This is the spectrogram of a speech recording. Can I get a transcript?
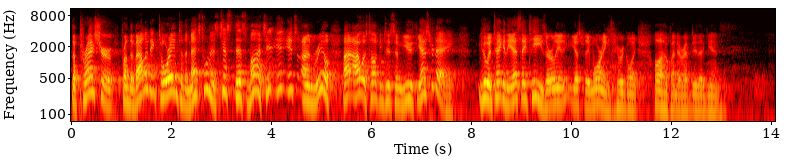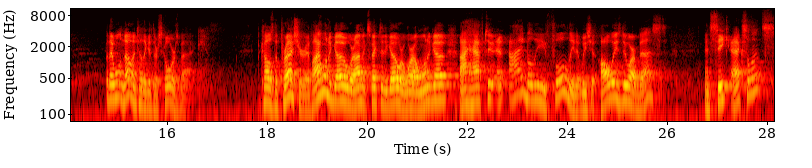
the pressure from the valedictorian to the next one is just this much. It, it, it's unreal. I, I, was talking to some youth yesterday who had taken the SATs early yesterday morning. They were going, Oh, I hope I never have to do that again. But they won't know until they get their scores back. Because the pressure, if I want to go where I'm expected to go or where I want to go, I have to. And I believe fully that we should always do our best and seek excellence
